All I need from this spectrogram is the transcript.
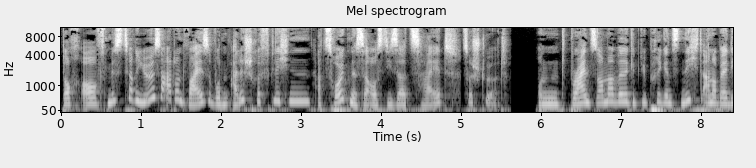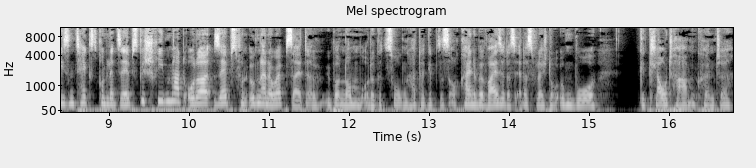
Doch auf mysteriöse Art und Weise wurden alle schriftlichen Erzeugnisse aus dieser Zeit zerstört. Und Brian Somerville gibt übrigens nicht an, ob er diesen Text komplett selbst geschrieben hat oder selbst von irgendeiner Webseite übernommen oder gezogen hat. Da gibt es auch keine Beweise, dass er das vielleicht auch irgendwo geklaut haben könnte.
